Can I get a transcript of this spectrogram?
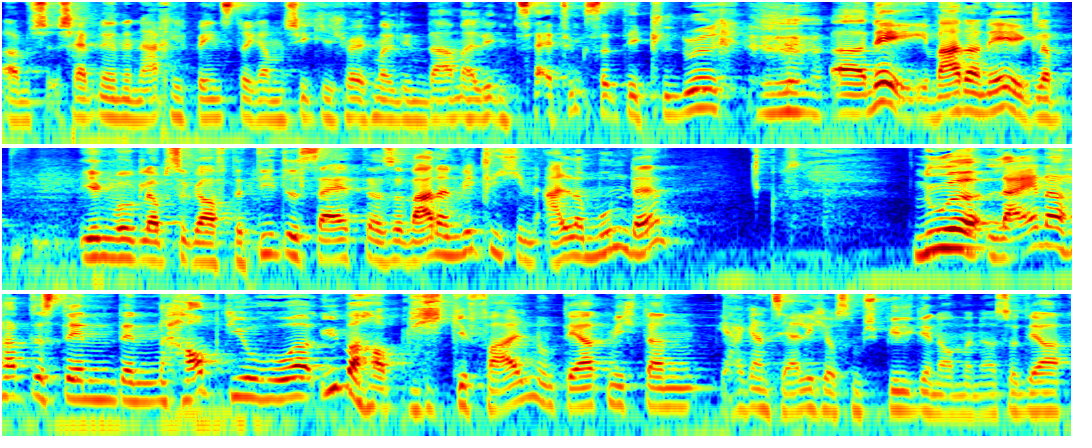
ähm, schreibt mir eine Nachricht bei Instagram, schicke ich euch mal den damaligen Zeitungsartikel durch. Äh, nee, war dann eh, ich glaube, irgendwo, glaube sogar auf der Titelseite, also war dann wirklich in aller Munde. Nur leider hat es den, den Hauptjuror überhaupt nicht gefallen und der hat mich dann, ja ganz ehrlich, aus dem Spiel genommen. Also der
